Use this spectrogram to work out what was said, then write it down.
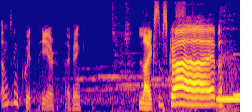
I'm just gonna quit here, I think. Like, subscribe!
